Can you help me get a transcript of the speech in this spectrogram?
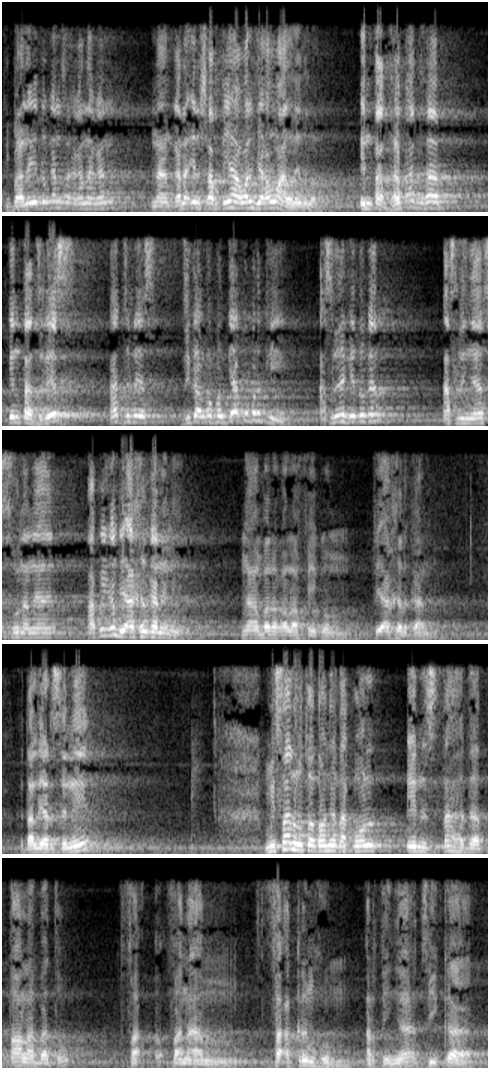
Di balik itu kan seakan-akan nah karena in syartiyah awal di awal itu loh. In tadhab adhab, in tajlis ajlis. Jika engkau pergi aku pergi. Aslinya gitu kan? Aslinya susunannya tapi kan diakhirkan ini. Nah barakallahu fikum, diakhirkan. Kita lihat sini. Misal contohnya takul in istahada talabatu fa na'am fa akrimhum. Artinya jika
